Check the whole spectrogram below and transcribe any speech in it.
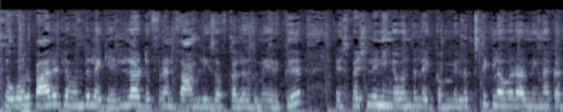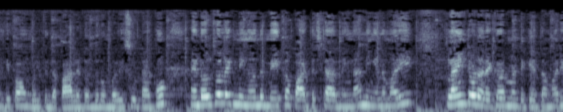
இந்த ஒரு பேலட்ல வந்து லைக் எல்லா டிஃப்ரெண்ட் ஃபேமிலிஸ் ஆஃப் கலர்ஸுமே இருக்கு. எஸ்பெஷலி நீங்க வந்து லைக் லிப்ஸ்டிக் லவரா இருந்தீங்கன்னா கண்டிப்பா உங்களுக்கு இந்த பேலட் வந்து ரொம்பவே சூட் ஆகும். அண்ட் ஆல்சோ லைக் நீங்க வந்து மேக்கப் ஆர்டிஸ்டா இருந்தீங்கன்னா நீங்க இந்த மாதிரி கிளைண்டோட ரெக்குவயர்மெண்ட்டுக்கு ஏற்ற மாதிரி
